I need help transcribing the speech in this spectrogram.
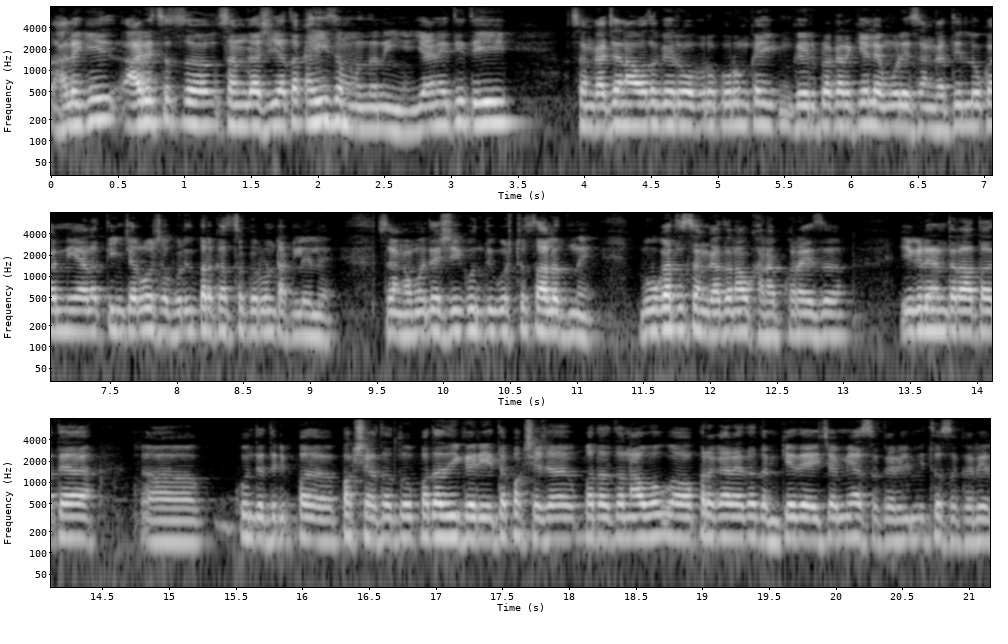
आले की आर एस एस संघाशी याचा काही संबंध नाही आहे. याने तिथेही संघाच्या नावाचा गैरवापर करून काही गैरप्रकार केल्यामुळे संघातील लोकांनी याला तीन चार वर्षापूर्वीच बरखास्त करून टाकलेलं आहे. संघामध्ये अशी कोणती गोष्ट चालत नाही. उगाचं संघाचं नाव खराब करायचं. इकडे नंतर आता त्या कोणत्या तरी प पक्षाचा तो पदाधिकारी आहे त्या पक्षाच्या पदाचं नाव वापर करायचा धमक्या द्यायच्या मी असं करेल मी तसं करेल.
